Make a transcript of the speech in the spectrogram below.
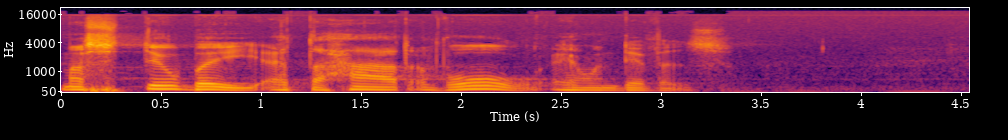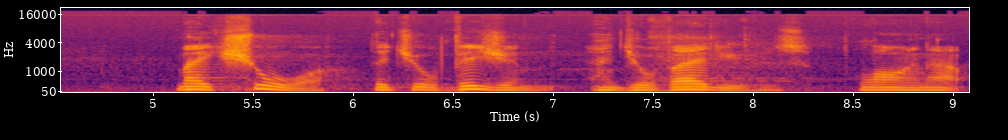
must still be at the heart of all our endeavours. Make sure that your vision and your values line up.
